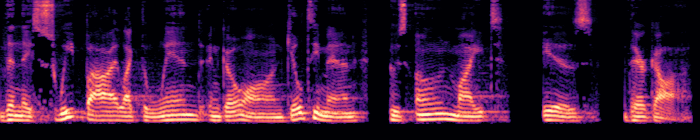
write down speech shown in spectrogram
Then they sweep by like the wind and go on, guilty men whose own might is their God.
